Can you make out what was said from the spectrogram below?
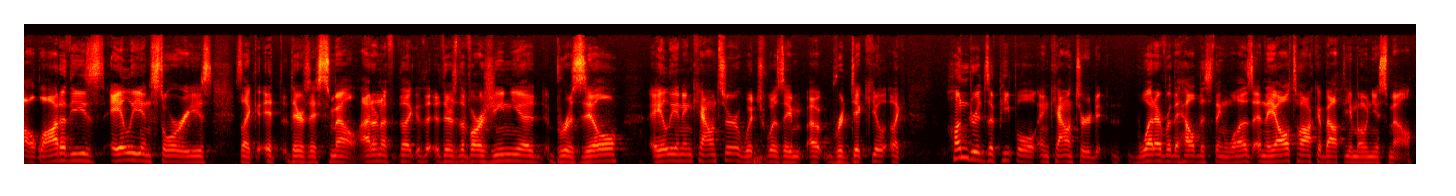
a lot of these alien stories it's like it, there's a smell. I don't know if like th- there's the varginha brazil alien encounter which was a, a ridiculous like hundreds of people encountered whatever the hell this thing was, and they all talk about the ammonia smell.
